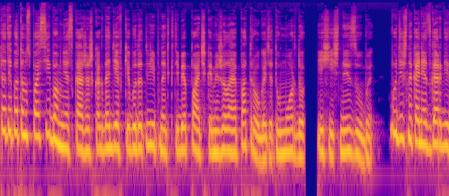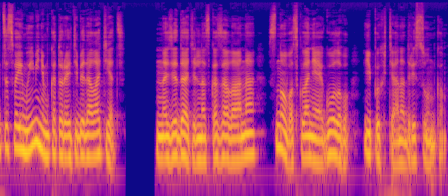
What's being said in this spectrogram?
Да ты потом спасибо мне скажешь, когда девки будут липнуть к тебе пачками, желая потрогать эту морду и хищные зубы. Будешь, наконец, гордиться своим именем, которое тебе дал отец». Назидательно сказала она, снова склоняя голову и пыхтя над рисунком.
